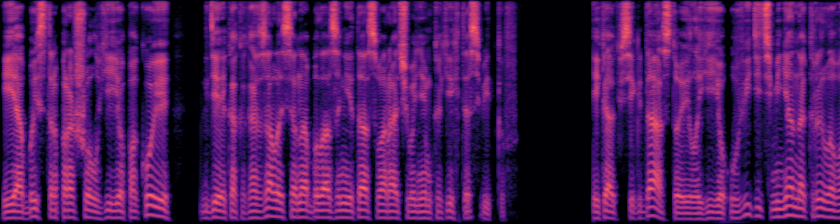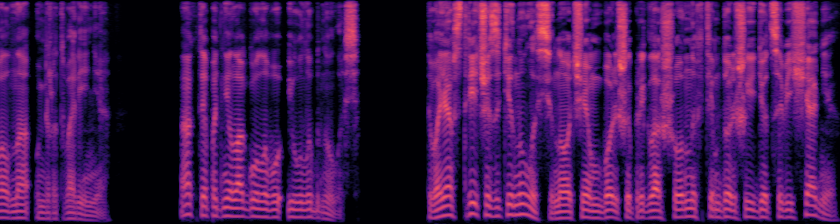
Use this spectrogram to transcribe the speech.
и я быстро прошел в ее покои, где, как оказалось, она была занята сворачиванием каких-то свитков. И, как всегда, стоило ее увидеть, меня накрыла волна умиротворения. Акта подняла голову и улыбнулась. «Твоя встреча затянулась, но чем больше приглашенных, тем дольше идет совещание.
